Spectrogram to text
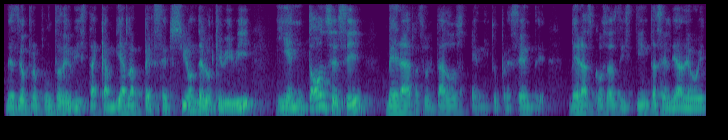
desde otro punto de vista, cambiar la percepción de lo que viví, y entonces sí, verás resultados en tu presente verás cosas distintas el día de hoy.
